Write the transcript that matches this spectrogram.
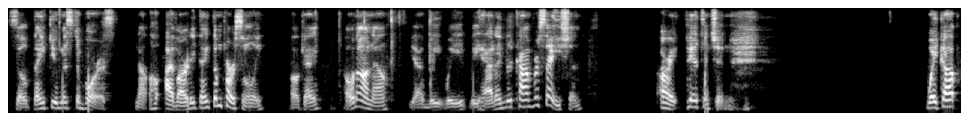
So thank you, Mr. Boris. Now I've already thanked him personally. Okay, hold on now. Yeah, we we we had a good conversation. All right, pay attention. Wake up.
